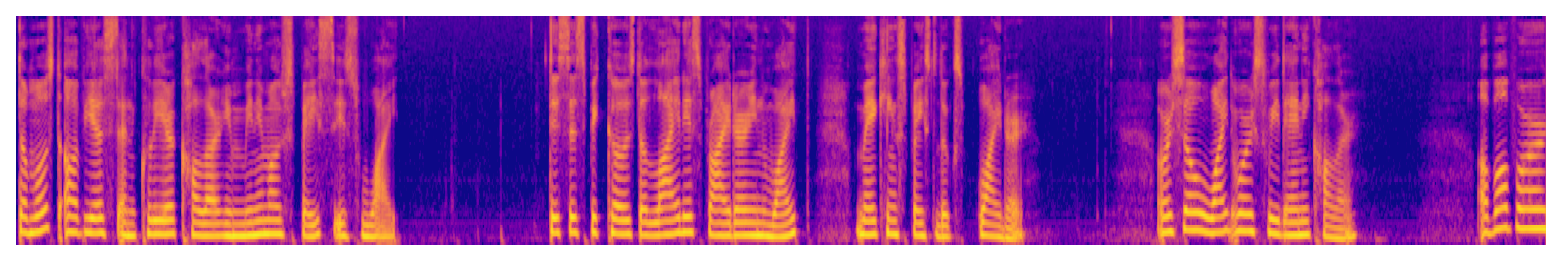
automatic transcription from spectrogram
The most obvious and clear color in minimal space is white. This is because the light is brighter in white, making space look wider. Also, white works with any color. Above all,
